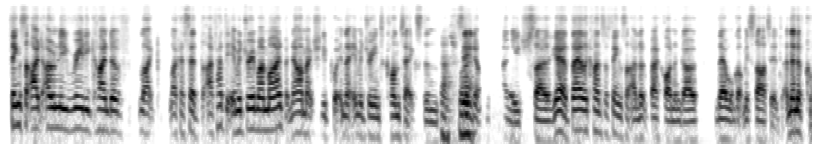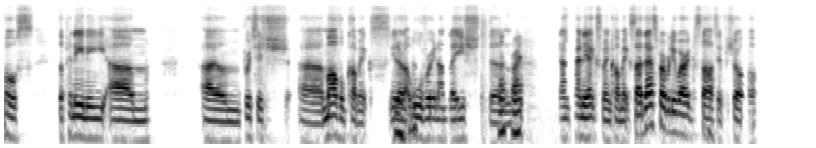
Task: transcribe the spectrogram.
things that I'd only really kind of like like I said I've had the imagery in my mind but now I'm actually putting that imagery into context and that's seeing right. it on the page so yeah they're the kinds of things that I look back on and go they're what got me started and then of course the Panini um um, British uh, Marvel comics. You know, like Mhm. Wolverine Unleashed and right. Uncanny X Men comics. So that's probably where it started for sure.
